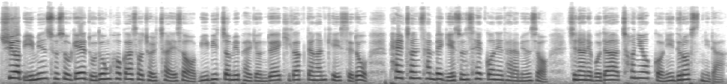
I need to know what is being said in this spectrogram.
취업 이민 수속의 노동 허가서 절차에서 미비점이 발견돼 기각당한 케이스도 8,363건에 달하면서 지난해보다 천여 건이 늘었습니다.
